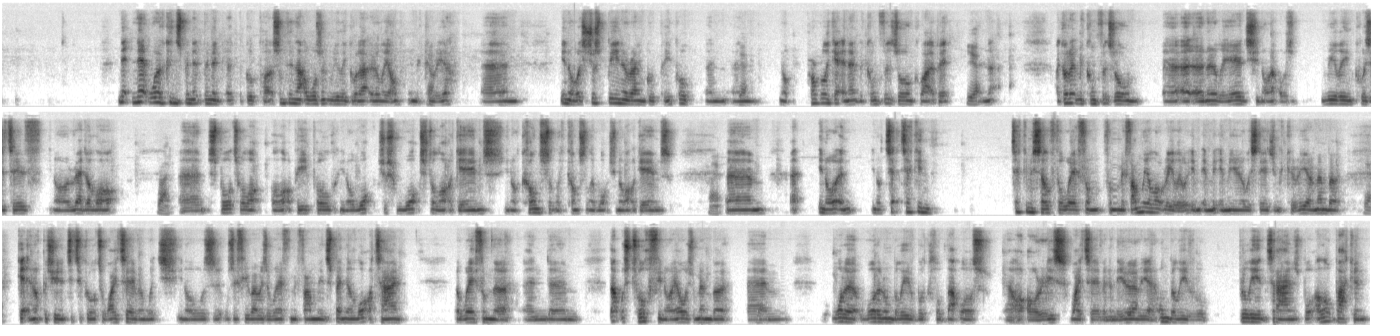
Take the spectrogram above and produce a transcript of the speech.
networking's been been a, a, good part. Something that I wasn't really good at early on in my career. Um, you know, it's just being around good people and, and yeah. you know probably getting out of my comfort zone quite a bit. Yeah. And I got out of my comfort zone uh, at an early age. You know, I was really inquisitive. You know, I read a lot. Right. Um, spoke to a lot, a lot of people. You know, what just watched a lot of games. You know, constantly, constantly watching a lot of games. Right. Um, uh, you know, and you know, t- taking taking myself away from from my family a lot, really, in, in, in my early stage of my career. I remember yeah. getting an opportunity to go to Whitehaven, which you know was was a few hours away from my family, and spending a lot of time away from there, and um, that was tough. You know, I always remember um, what a what an unbelievable club that was, uh, or is Whitehaven in the area. Unbelievable, brilliant times. But I look back and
